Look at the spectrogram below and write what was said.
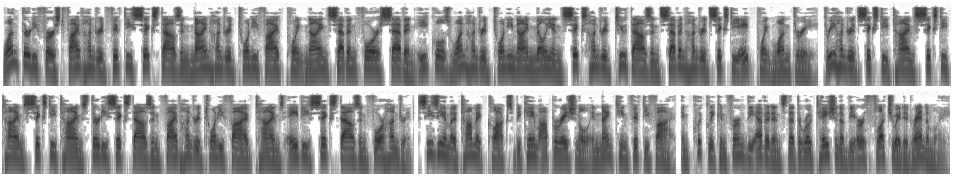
1 31st 556,925.9747 equals 129,602,768.13 360 times 60 times 60 times 36,525 times 86,400 cesium atomic clocks became operational in 1955 and quickly confirmed the evidence that the rotation of the earth fluctuated randomly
